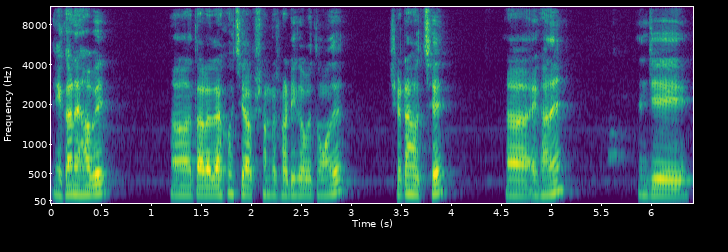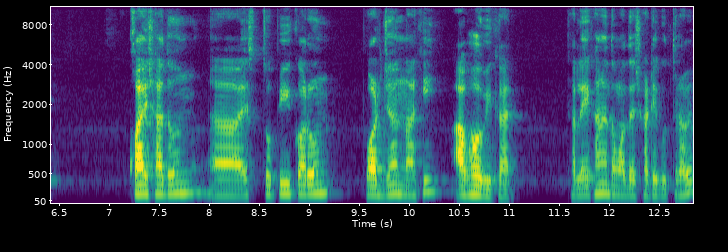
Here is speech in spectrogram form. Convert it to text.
এখানে হবে তাহলে দেখো যে অপশানটা সঠিক হবে তোমাদের। সেটা হচ্ছে এখানে যে ক্ষয় সাধন স্তূপীকরণ, পর্যায়ন নাকি আবহবিকার তাহলে এখানে তোমাদের সঠিক উত্তর হবে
